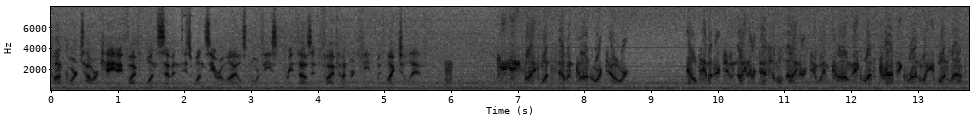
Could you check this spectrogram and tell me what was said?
Concord Tower KA517 is 10 miles northeast, 3,500 feet with Mike to land. KA517 Concord Tower. Altimeter 29er decimal 9er 2 incom, make left traffic runway 1 left.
